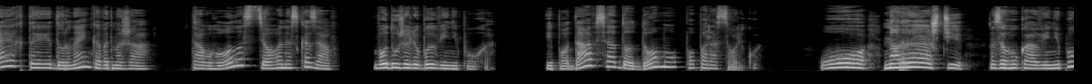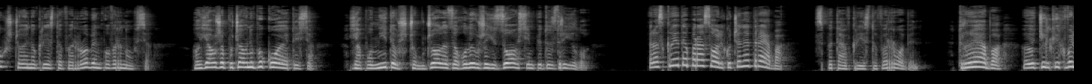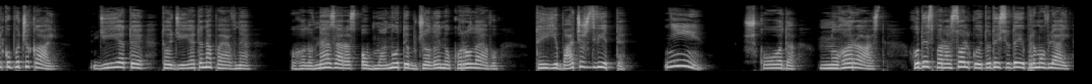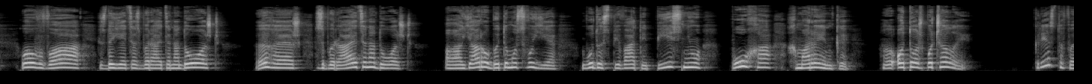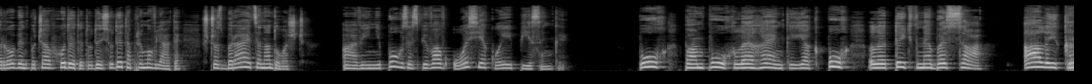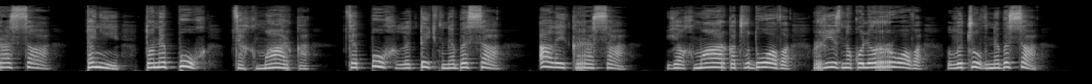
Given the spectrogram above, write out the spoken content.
Ех ти, дурненька ведмежа. Та вголос цього не сказав, бо дуже любив Вінні Пуха. І подався додому по парасольку. О, нарешті. загукав Вінні Пух, щойно Крістофер Робін повернувся. А я вже почав непокоїтися. Я помітив, що бджоли загули вже й зовсім підозріло. Розкрити парасольку чи не треба? спитав Крістофер Робін. Треба, е, тільки хвильку почекай. Діяти, то діяти, напевне. Головне зараз обманути бджолину королеву. Ти її бачиш звідти? Ні. Шкода, ну гаразд. Ходи з парасолькою туди-сюди і примовляй. Ова, здається, збирається на дощ. Еге ж, збирається на дощ. А я робитиму своє, буду співати пісню Пуха Хмаринки. Отож почали. Крістофер Робін почав ходити туди-сюди та примовляти, що збирається на дощ, а Вінні Пух заспівав ось якої пісеньки. Пух, пампух, легенький, як пух, летить в небеса, але й краса. Та ні, то не пух, це хмарка, це пух летить в небеса, але й краса. Я хмарка чудова, різнокольорова, лечу в небеса.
